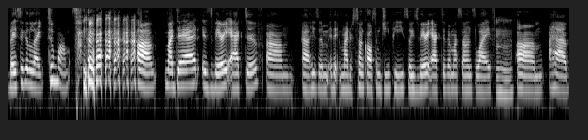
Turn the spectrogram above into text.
basically like two mamas. um, my dad is very active. Um, uh, he's a, my son calls him GP. So he's very active in my son's life. Mhm. Um, I have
